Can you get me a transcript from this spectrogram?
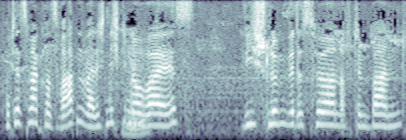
Ich wollte jetzt mal kurz warten, weil ich nicht genau mhm. weiß, wie schlimm wir das hören auf dem Band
